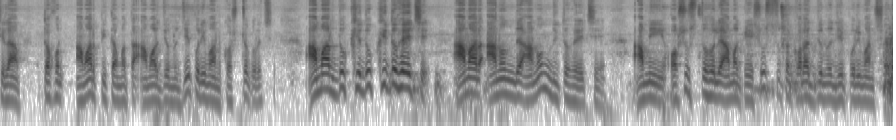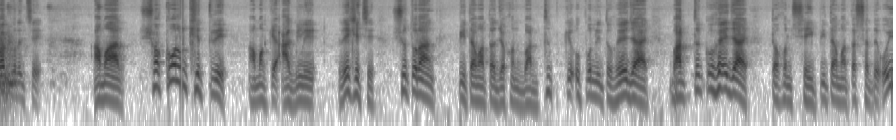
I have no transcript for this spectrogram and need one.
ছিলাম, তখন আমার পিতামাতা আমার জন্য যে পরিমাণ কষ্ট করেছে, আমার দুঃখে দুঃখিত হয়েছে, আমার আনন্দে আনন্দিত হয়েছে, আমি অসুস্থ হলে আমাকে সুস্থতা করার জন্য যে পরিমাণ সেবা করেছে আমার সকল ক্ষেত্রে আমাকে আগলে রেখেছে। সুতরাং পিতামাতা যখন বার্ধক্যে উপনীত হয়ে যায়, বার্ধক্য হয়ে যায়, তখন সেই পিতামাতার সাথে ওই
